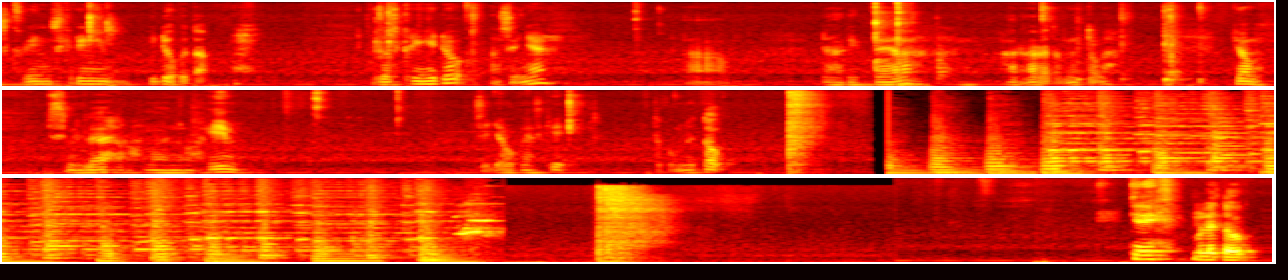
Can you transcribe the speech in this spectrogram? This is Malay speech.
screen screen hidup ke tak? Kalau screen hidup maksudnya uh, dah repair lah. Harap-harap tak bentuk lah. Jom bismillahirrahmanirrahim. Saya jauhkan sikit takut meletup Okay, meletup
